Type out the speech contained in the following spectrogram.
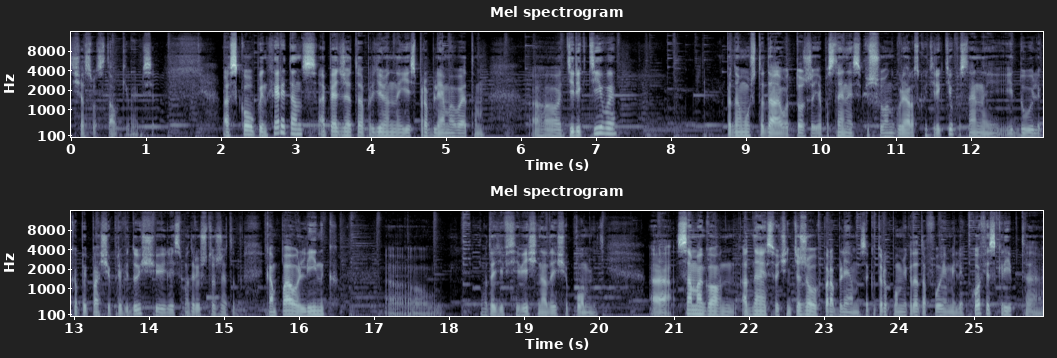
сейчас вот сталкиваемся. А scope Inheritance, опять же, это определенно есть проблемы в этом. А, директивы, потому что, да, вот тоже я постоянно, если пишу ангуляровскую директиву, постоянно иду или копипащу предыдущую, или смотрю, что же этот compile, link, вот эти все вещи надо еще помнить. А, самое главное, одна из очень тяжелых проблем, за которую, помню, когда-то флеймили CoffeeScript, а,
